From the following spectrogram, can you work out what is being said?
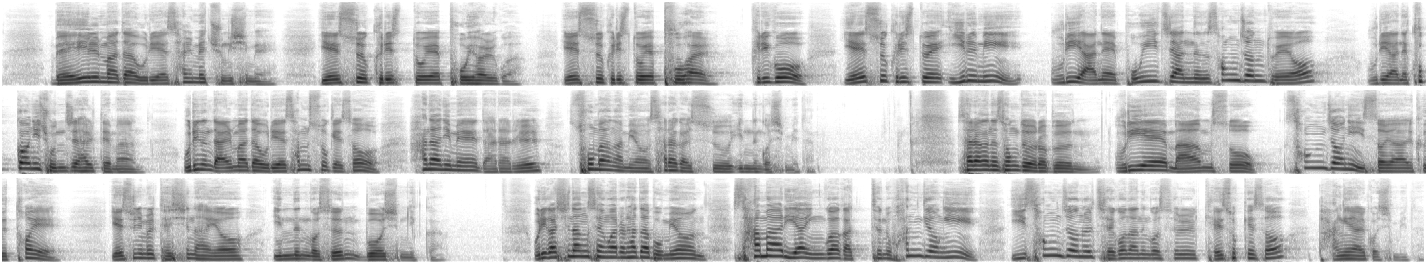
매일마다 우리의 삶의 중심에 예수 그리스도의 보혈과 예수 그리스도의 부활 그리고 예수 그리스도의 이름이 우리 안에 보이지 않는 성전 되어 우리 안에 굳건히 존재할 때만 우리는 날마다 우리의 삶 속에서 하나님의 나라를 소망하며 살아갈 수 있는 것입니다. 사랑하는 성도 여러분, 우리의 마음 속 성전이 있어야 할 그 터에 예수님을 대신하여 있는 것은 무엇입니까? 우리가 신앙생활을 하다 보면 사마리아인과 같은 환경이 이 성전을 재건하는 것을 계속해서 방해할 것입니다.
